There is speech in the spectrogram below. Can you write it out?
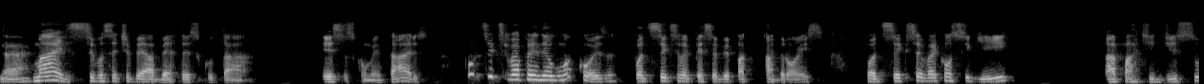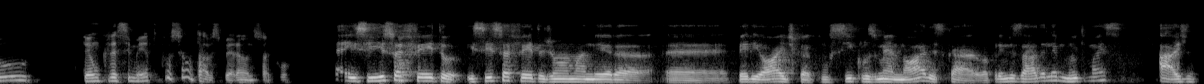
É. Mas, se você tiver aberto a escutar esses comentários, pode ser que você vai aprender alguma coisa, pode ser que você vai perceber padrões, pode ser que você vai conseguir, a partir disso, ter um crescimento que você não estava esperando, sacou? É, e se isso é feito, e se isso é feito de uma maneira é, periódica, com ciclos menores, cara, o aprendizado ele é muito mais ágil,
